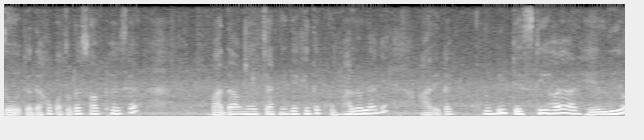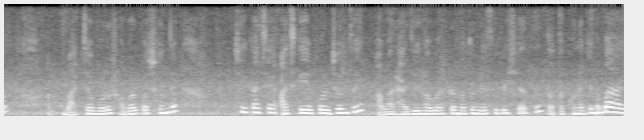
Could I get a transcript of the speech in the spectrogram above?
তো এটা দেখো কতটা সফট হয়েছে। বাদামের চাটনি দিয়ে খেতে খুব ভালো লাগে। আর এটা খুবই টেস্টি হয় আর হেলদিও বাচ্চা বড় সবার পছন্দের। ঠিক আছে, আজকে এ পর্যন্তই। আবার হাজির হব একটা নতুন রেসিপির সাথে। ততক্ষণের জন্য বাই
